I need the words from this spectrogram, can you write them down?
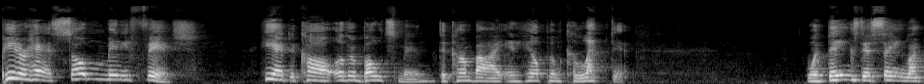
Peter had so many fish, he had to call other boatsmen to come by and help him collect it. When things that seemed like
